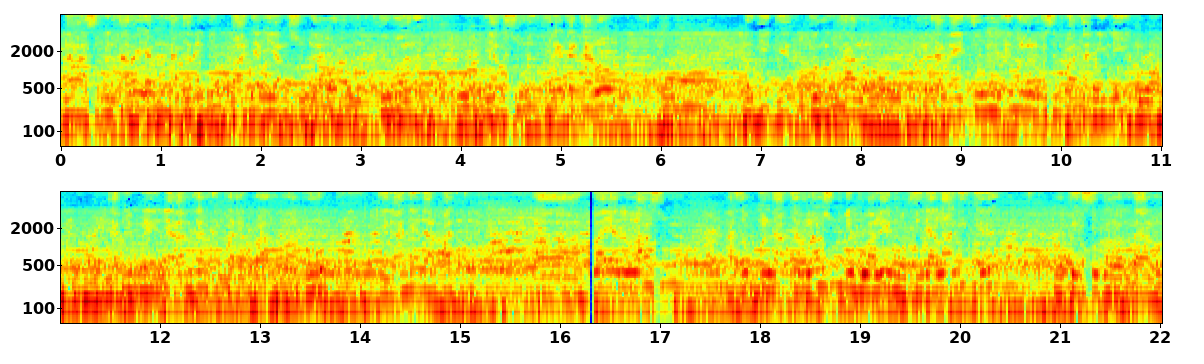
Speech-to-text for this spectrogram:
nah sementara yang mendaftar ini banyak yang sudah orang tua yang sulit mereka kalau pergi ke Gorontalo. Oleh karena itu mungkin melalui kesempatan ini kami menyarankan kepada Pak Wagub kiranya dapat uh, langsung atau mendaftar langsung di Bualemo, tidak lagi ke Provinsi Gorontalo.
